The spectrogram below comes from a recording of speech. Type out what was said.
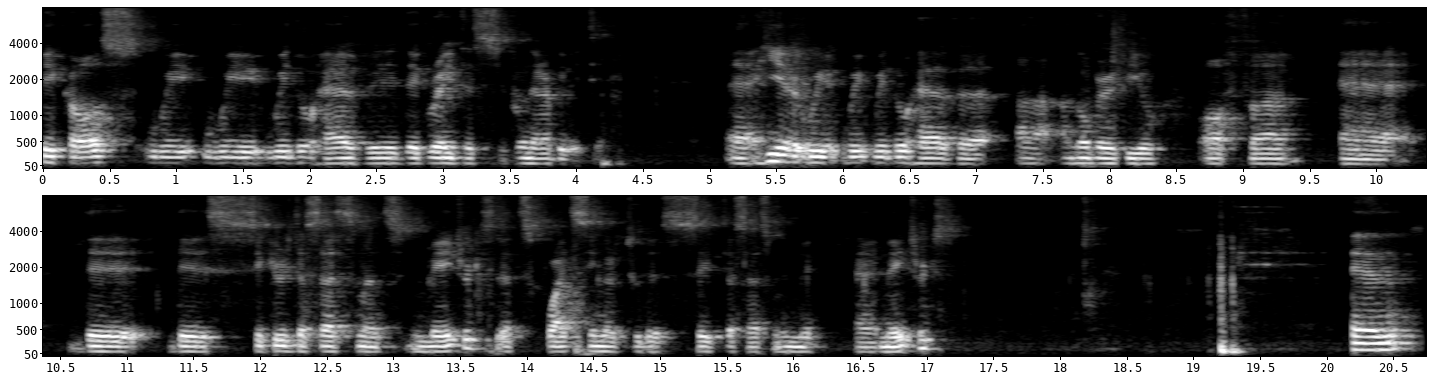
because we, we, we do have the greatest vulnerability. Uh, here we, we, we, do have uh, uh, an overview of uh, uh, the, the security assessment matrix that's quite similar to the safety assessment ma uh, matrix. And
